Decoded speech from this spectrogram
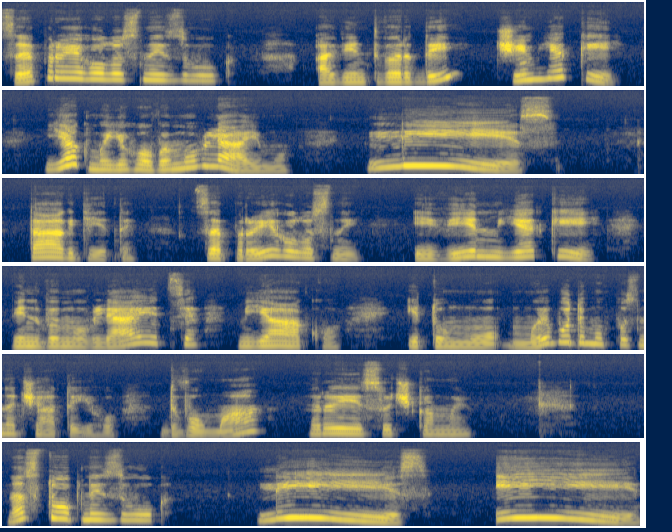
це приголосний звук. А він твердий чи м'який? Як ми його вимовляємо? Ліс. Так, діти, це приголосний і він м'який. Він вимовляється м'яко, і тому ми будемо позначати його двома рисочками. Наступний звук ліс. І.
